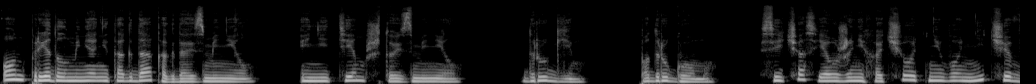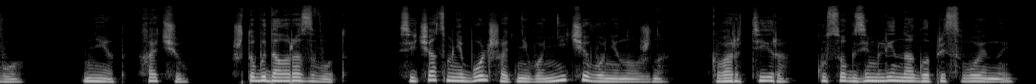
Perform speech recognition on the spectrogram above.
Он предал меня не тогда, когда изменил, и не тем, что изменил. Другим, по-другому. Сейчас я уже не хочу от него ничего. Нет, хочу чтобы дал развод. Сейчас мне больше от него ничего не нужно. Квартира, кусок земли нагло присвоенный,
